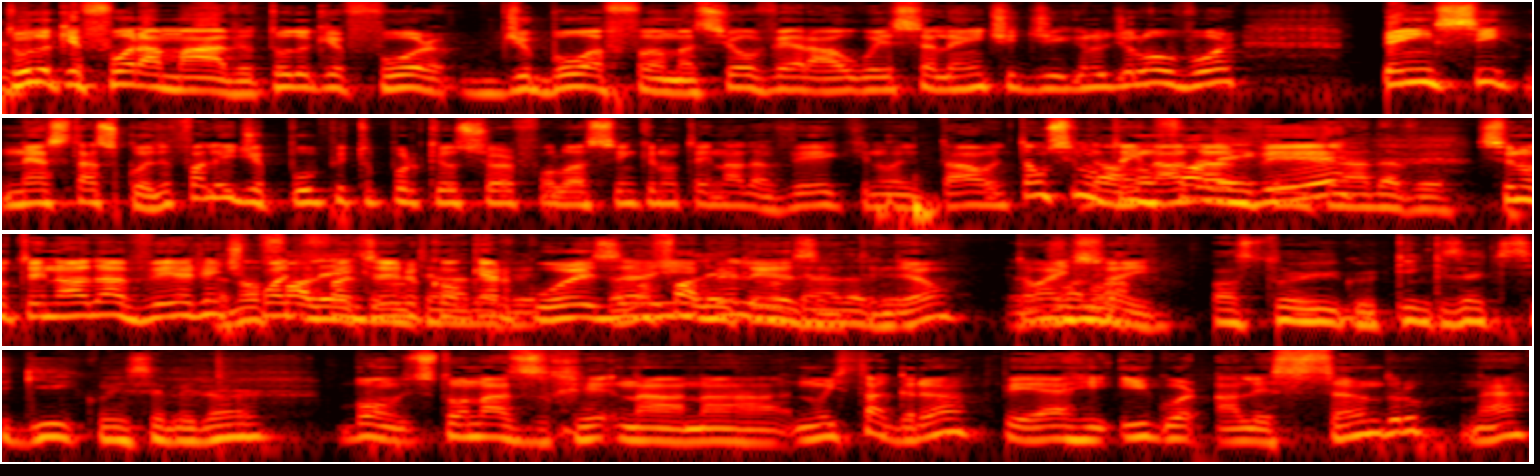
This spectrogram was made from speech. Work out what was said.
Tudo que for amável, tudo que for de boa fama, se houver algo excelente, digno de louvor, pense nestas coisas. Eu falei de púlpito porque o senhor falou assim que não tem nada a ver, que não e tal. Então, se não, Não, tem, não nada a não ver, tem nada a ver. se não tem nada a ver, a gente não pode fazer não qualquer coisa não e não beleza, entendeu? Eu Então não é isso lá. aí. Pastor Igor, quem quiser te seguir, conhecer melhor. Bom, estou nas, re- na, na- no Instagram, PR Igor Alessandro, né?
